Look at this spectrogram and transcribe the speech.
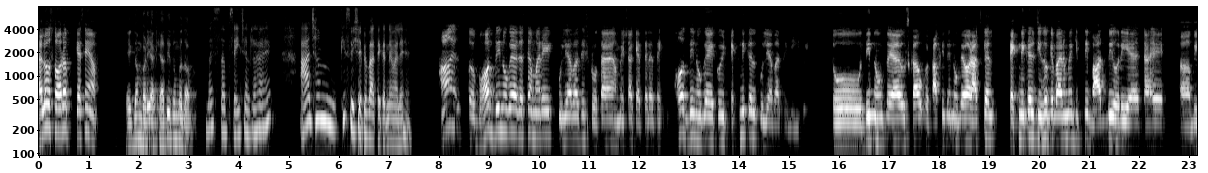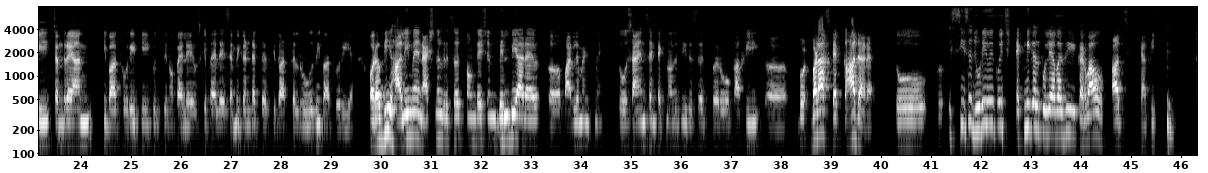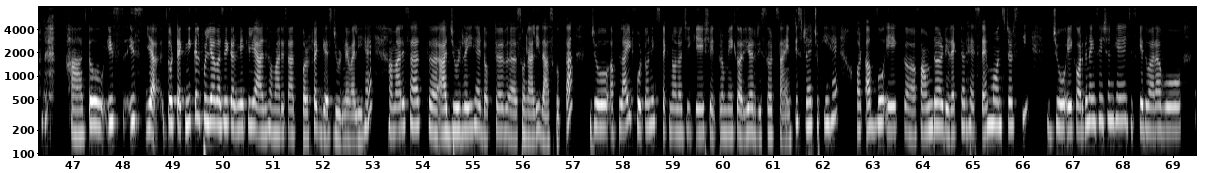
Hello Saurabh कैसे हैं आप? एकदम बढ़िया ख्याति तुम बताओ? बस सब सही चल रहा है। आज हम किस विषय पे बातें करने वाले हैं? हाँ बहुत दिन हो गए जैसे हमारे एक पुलियाबाजी श्रोता है हमेशा कहते रहते हैं कि बहुत दिन हो गए कोई टेक्निकल पुलियाबाजी नहीं हुई। तो दिन हो गया उसका काफ़ी दिन हो गया और आजकल टेक्निकल चीज़ों के बारे में कितनी बात भी हो रही है चाहे अभी चंद्रयान की बात हो रही थी कुछ दिनों पहले, उसके पहले सेमीकंडक्टर्स की तो आजकल रोज ही बात हो रही है। और अभी हाल ही में नेशनल रिसर्च फाउंडेशन बिल भी आ रहा है पार्लियामेंट में तो साइंस एंड टेक्नोलॉजी रिसर्च पर वो काफ़ी बड़ा स्टेप कहा जा रहा है। तो इसी से जुड़ी हुई कुछ टेक्निकल पुलियाबाजी करवाओ आज ख्याति। हाँ तो इस इस या तो टेक्निकल फुलियाबाजी करने के लिए आज हमारे साथ परफेक्ट गेस्ट जुड़ने वाली है। हमारे साथ आज जुड़ रही है डॉक्टर सोनाली दास गुप्ता जो अप्लाइड फोटोनिक्स टेक्नोलॉजी के क्षेत्र में करियर रिसर्च साइंटिस्ट रह चुकी हैं और अब वो एक फाउंडर डायरेक्टर है स्टेम मॉन्स्टर्स की जो एक ऑर्गेनाइजेशन है जिसके द्वारा वो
